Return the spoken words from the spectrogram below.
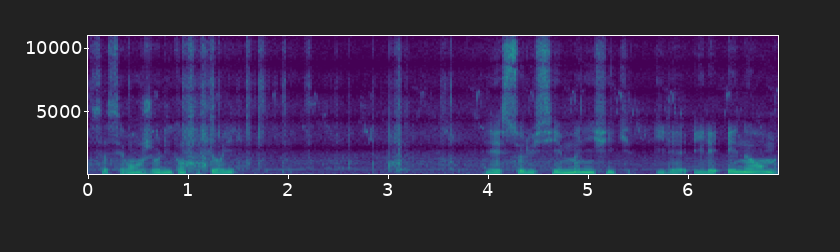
ça c'est vraiment joli quand ça fleurit. Et celui-ci est magnifique, il est, il est énorme.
